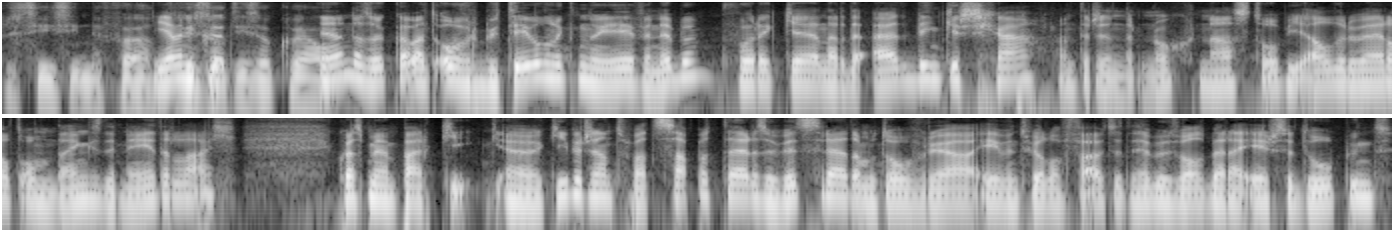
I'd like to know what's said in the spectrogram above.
precies in de fout. Ja, dus ik- dat is ook wel... Ja, dat is ook wel. Want over Buté wil ik het nog even hebben, voor ik eh, naar de uitblinkers ga. Want er zijn er nog naast Toby Alderweireld, ondanks de nederlaag. Ik was met een paar eh, keepers aan het whatsappen tijdens de wedstrijd om het over ja, eventuele fouten te hebben, zoals bij dat eerste doelpunt.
